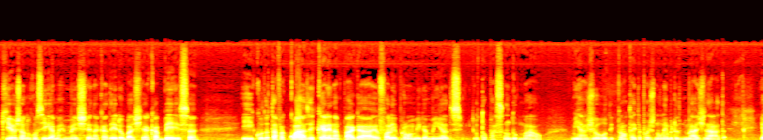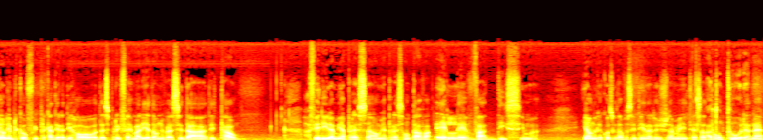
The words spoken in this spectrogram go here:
que eu já não conseguia mais me mexer na cadeira. Eu baixei a cabeça e quando eu estava quase querendo apagar, eu falei para uma amiga minha, eu disse, eu estou passando mal, me ajude. Pronto, aí depois não lembro de mais nada. Eu lembro que eu fui para cadeira de rodas, para a enfermaria da universidade e tal. Aferir a minha pressão, minha pressão estava elevadíssima. E a única coisa que eu estava sentindo era justamente essa tontura, tontura, né?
